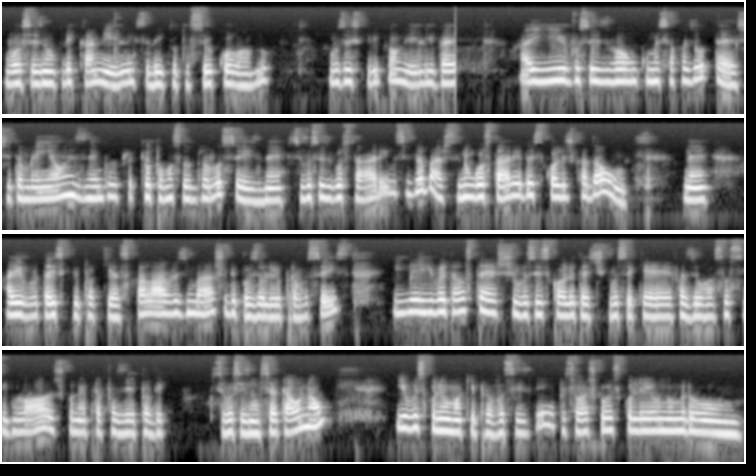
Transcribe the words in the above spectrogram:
Vocês vão clicar nele, esse daí que eu tô circulando. Vocês clicam nele e vai... Aí vocês vão começar a fazer o teste. Também é um exemplo que eu tô mostrando para vocês, né? Se vocês gostarem, vocês abaixam. Se não gostarem, é da escolha de cada um, né? Aí vai estar tá escrito aqui as palavras embaixo, depois eu leio para vocês. E aí vai estar tá os testes. Você escolhe o teste que você quer fazer o raciocínio lógico, né? Para fazer, para ver se vocês vão acertar ou não. E eu vou escolher uma aqui para vocês verem, pessoal. Acho que eu vou escolher o número.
